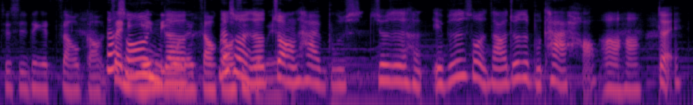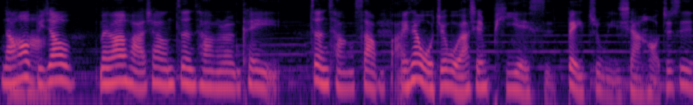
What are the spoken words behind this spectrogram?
就是那个糟糕，在你眼里我的糟糕。那时候你的状态不是，就是很，也不是说很糟糕，就是不太好啊哈。对，然后比较没办法像正常人可以正常上班。等一下，我觉得我要先 P.S. 备注一下哈，就是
